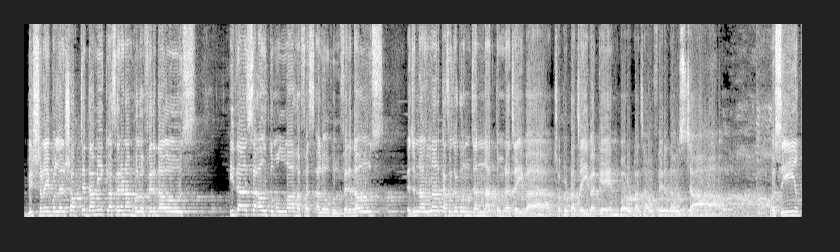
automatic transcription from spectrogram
বিশ্বনবী বললেন সবচেয়ে দামি ক্লাসের নাম হলো ফেরদাউস ইদা সাআলতুমুল্লাহ ফাসআলুহুল ফেরদাউস এজন্য আল্লাহর কাছে যখন জান্নাত তোমরা চাইবা ছোটটা চাইবা কেন বড়টা চাও ফেরদাউস চাও وسيق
